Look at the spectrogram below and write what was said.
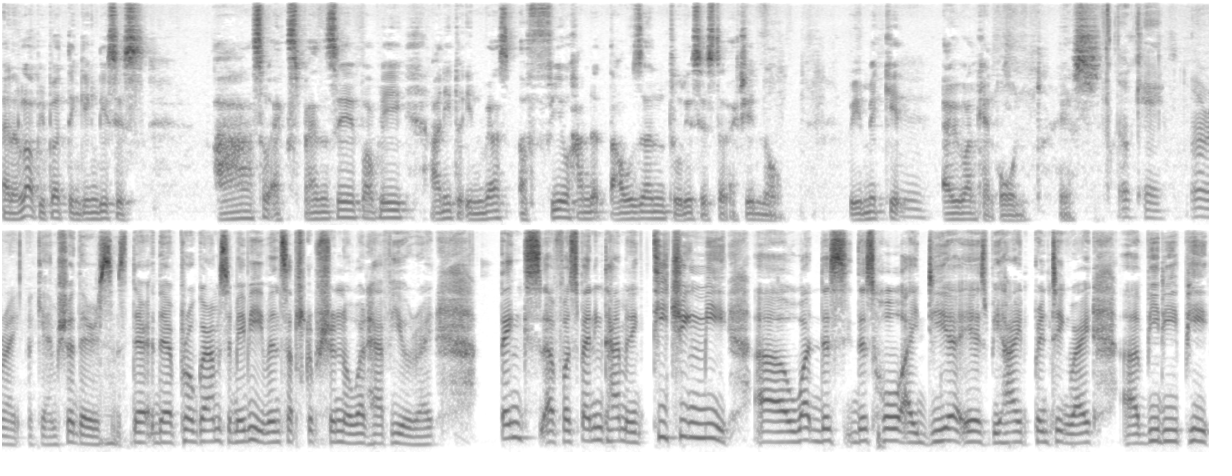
And a lot of people thinking this is ah so expensive. Probably I need to invest a few hundred thousand to this system. Actually, no. We make it mm. everyone can own. Yes. Okay. All right. Okay. I'm sure there's there there are programs maybe even subscription or what have you, right? Thanks uh, for spending time and teaching me uh, what this this whole idea is behind printing, right? Uh, VDP.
